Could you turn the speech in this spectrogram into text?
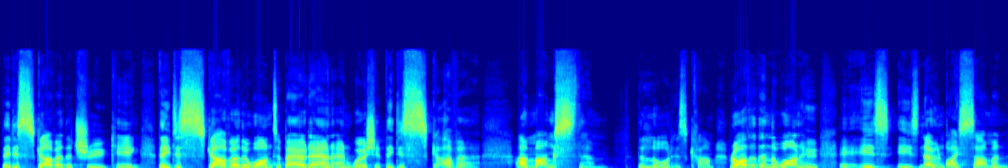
They discover the true King. They discover the one to bow down and worship. They discover amongst them the Lord has come. Rather than the one who is, is known by some and,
